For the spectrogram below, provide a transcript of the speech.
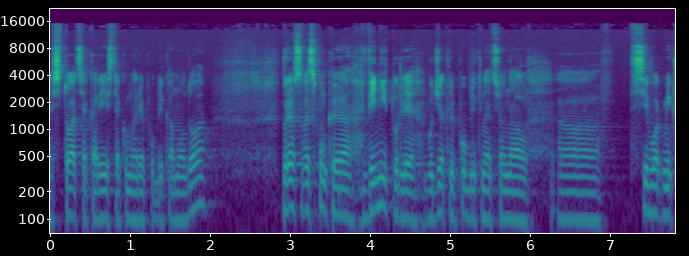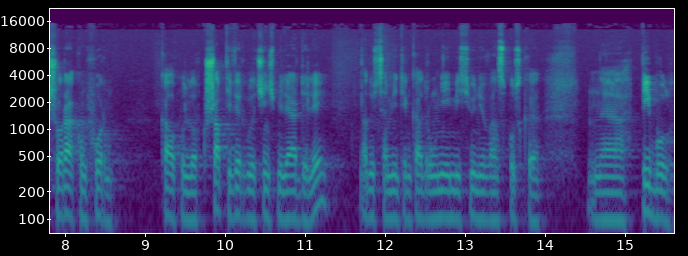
situația care este acum în Republica Moldova. Vreau să vă spun că veniturile bugetului public național se vor micșora conform calculelor cu 7,5 miliarde de lei, aduceți aminte, în cadrul unei emisiuni v-am spus că PIB-ul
